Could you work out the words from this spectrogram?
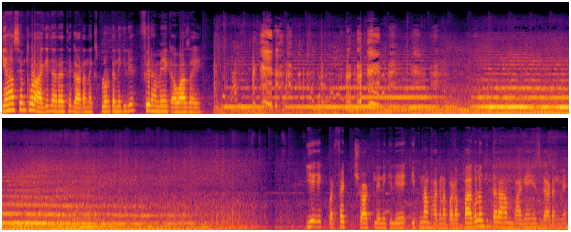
यहाँ से हम थोड़ा आगे जा रहे थे गार्डन एक्सप्लोर करने के लिए फिर हमें एक आवाज़ आई। एक परफेक्ट शॉट लेने के लिए इतना भागना पड़ा। पागलों की तरह हम भागे हैं इस गार्डन में।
